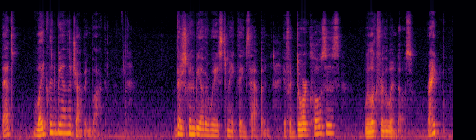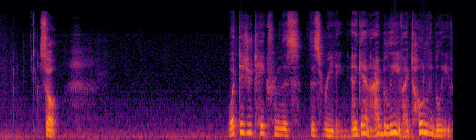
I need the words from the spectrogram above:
That's likely to be on the chopping block. There's going to be other ways to make things happen. If a door closes, we look for the windows, right? So, what did you take from this this reading. And again, I believe, I totally believe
